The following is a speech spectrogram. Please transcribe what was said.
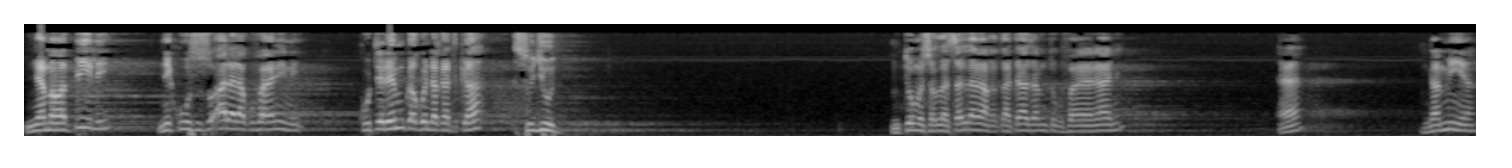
mnyama wa pili ni kuhusu suala la kufanya nini? Kuteremka kwenda katika sujudi Mtume sallallahu alaihi wasallam akakataza mtu kufanya nani? Eh? Ngamia.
